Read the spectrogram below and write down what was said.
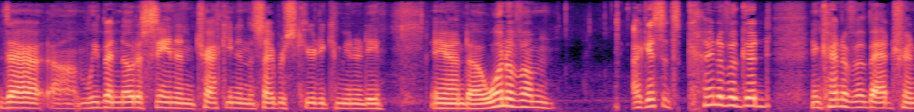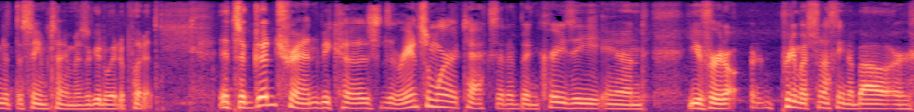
that um, we've been noticing and tracking in the cybersecurity community, and uh, one of them, I guess it's kind of a good and kind of a bad trend at the same time, is a good way to put it. It's a good trend because the ransomware attacks that have been crazy and you've heard pretty much nothing about, or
